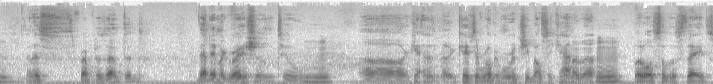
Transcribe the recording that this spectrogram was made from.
Mm-hmm. And this represented that immigration to mm-hmm. uh, Can- in case of Rocca Ritchie, mostly Canada, Mm-hmm. but also the States.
